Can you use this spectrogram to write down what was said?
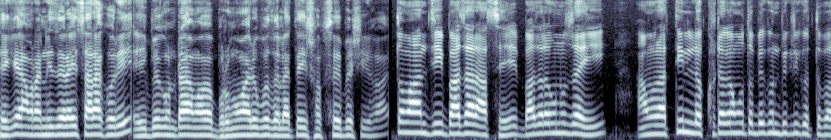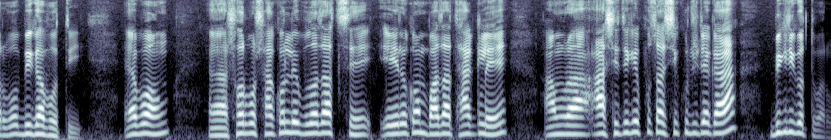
থেকে আমরা নিজেরাই চারা করি। এই বেগুনটা আমার ভ্রমমারি উপজেলাতেই সবচেয়ে বেশি হয়। বর্তমান যে বাজার আছে, বাজার অনুযায়ী আমরা তিন লক্ষ টাকা মতো বেগুন বিক্রি করতে পারব বিঘা প্রতি। এবং সর্বসাকল্যে বোঝা যাচ্ছে, এরকম বাজার থাকলে আমরা আশি থেকে পঁচাশি কোটি টাকা বিক্রি করতে পারব।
